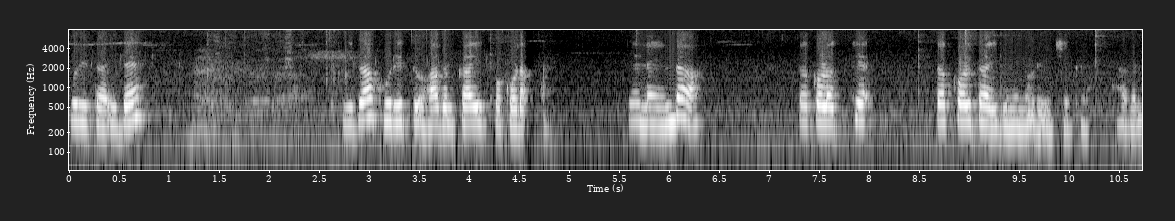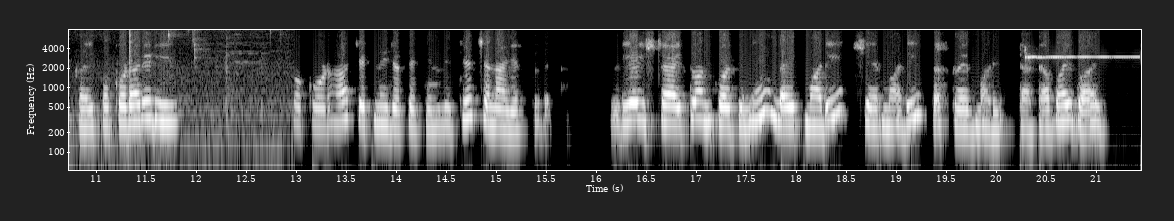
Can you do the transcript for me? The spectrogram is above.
ಹುರಿತಾ ಇದೆ. ಈಗ ಹುರಿತು, ಹಾಗಲಕಾಯಿ ಪಕೋಡ. ಎಣ್ಣೆಯಿಂದ ತಗೊಳ್ಳೋಕ್ಕೆ ತಗೊಳ್ತಾ ಇದ್ದೀನಿ ನೋಡಿ ವೀಕ್ಷಕರೇ. ಹಾಗಲಕಾಯಿ ಪಕೋಡ ರೆಡಿ ಪಕೋಡ, ಚಟ್ನಿ ಜೊತೆ ತಿನ್ನಲಿಕ್ಕೆ ಚೆನ್ನಾಗಿರ್ತದೆ. ವಿಡಿಯೋ ಇಷ್ಟ ಆಯ್ತು ಅನ್ಕೊಳ್ತೀನಿ. ಲೈಕ್ ಮಾಡಿ ಶೇರ್ ಮಾಡಿ ಸಬ್ಸ್ಕ್ರೈಬ್ ಮಾಡಿ. ಟಾಟಾ ಬಾಯ್ ಬಾಯ್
